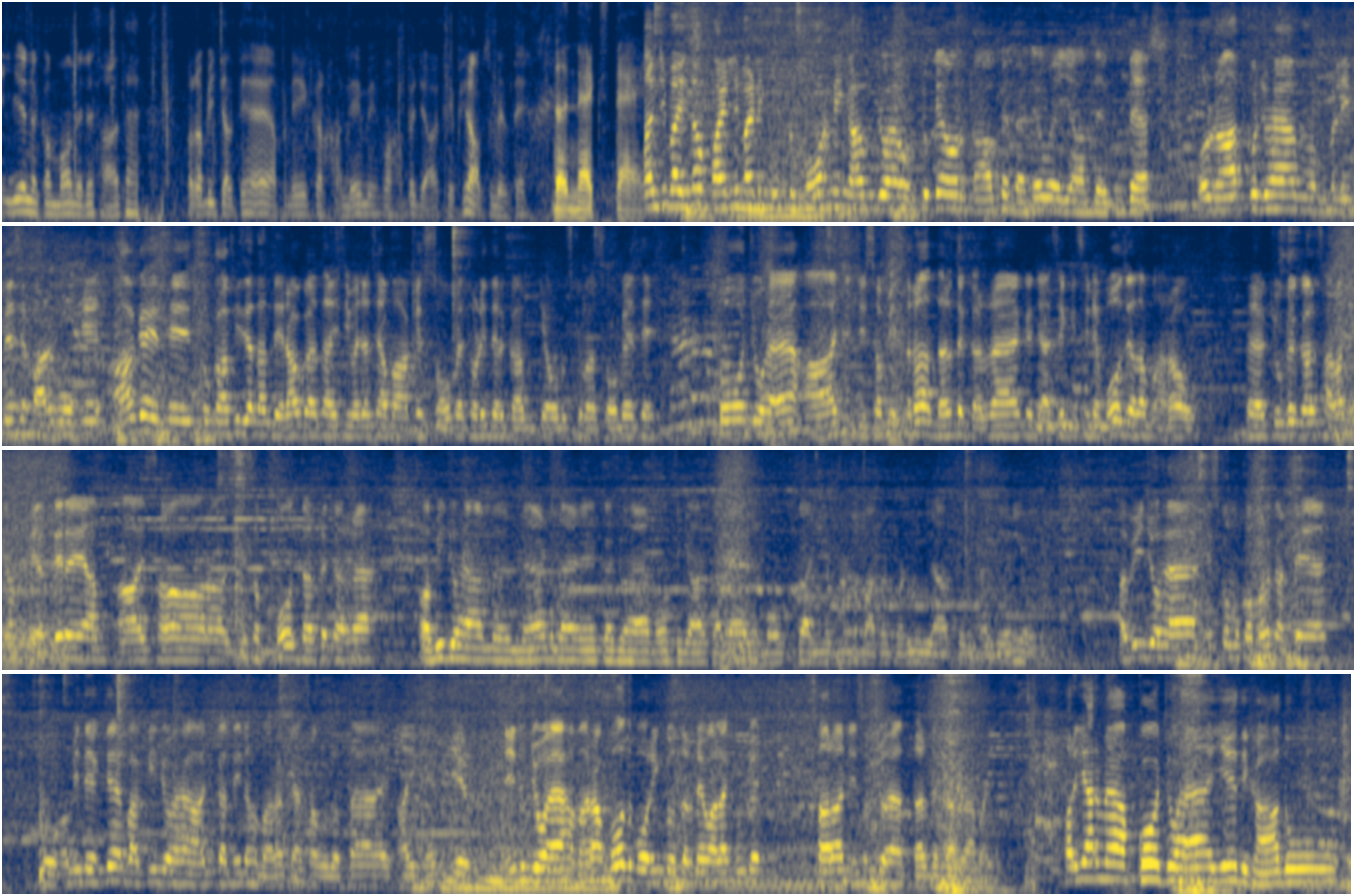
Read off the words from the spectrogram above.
ये नकम्मा मेरे साथ है। और अभी चलते हैं अपने करहाने में वहाँ पे जाके फिर आपसे मिलते हैं। The next day. हाँ जी भाई साहब फाइनली फाइनली गुड मॉर्निंग हम जो है उठ चुके हैं और काम पे बैठे हुए ये आप देख सकते हैं। और रात को जो है हम वलीमे से फारग होके आ गए थे तो काफ़ी ज़्यादा अंधेरा हो गया था। इसी वजह से हम आके सो गए, थोड़ी देर काम किया और उसके बाद सो गए थे। तो जो है, आज जिसम इतना दर्द कर रहा है कि जैसे किसी ने बहुत ज़्यादा मारा हो क्योंकि कल सारा दिन हम खेलते रहे, अब आज सारा जिसम बहुत दर्द कर रहा है। अभी जो है, हम नया डिज़ाइन एक जो है, वो तैयार कर रहे हैं। बॉक्स का ये फ्रंट पाकर पड़ी हुई आपको दिखाई दे रही होगी। अभी जो है, इसको मुकम्मल करते हैं। तो अभी देखते हैं, बाकी जो है आज का दिन हमारा कैसा गुजरता है। आई होप ये दिन जो है हमारा बहुत बोरिंग गुजरने वाला है, क्योंकि सारा जिसम जो है दर्द कर रहा भाई। और यार मैं आपको जो है ये दिखा दूँ,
